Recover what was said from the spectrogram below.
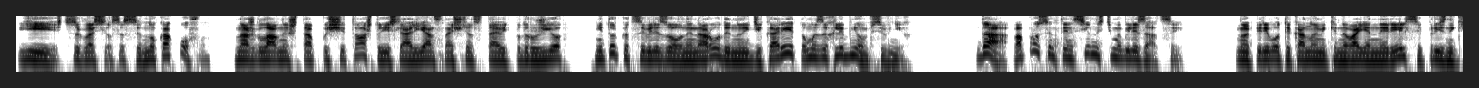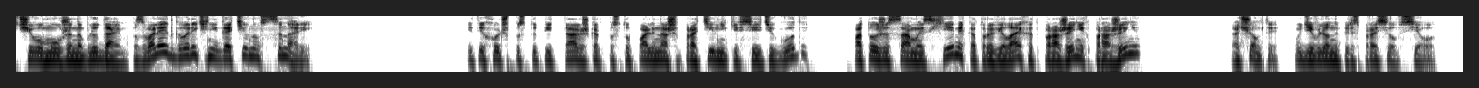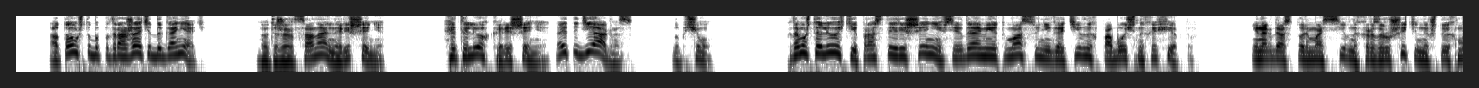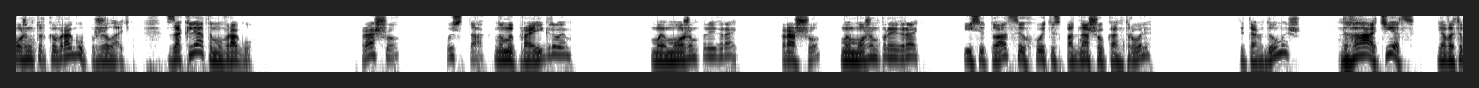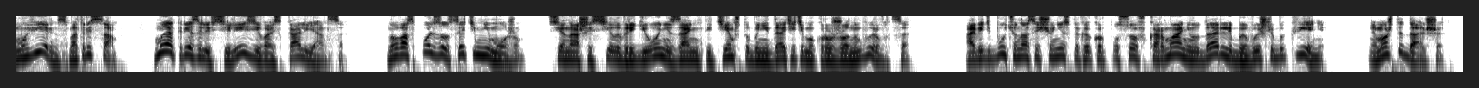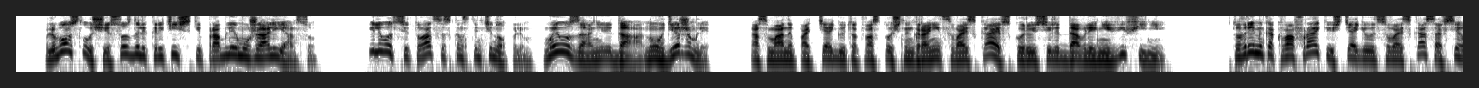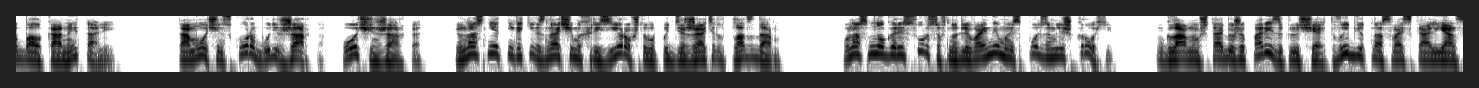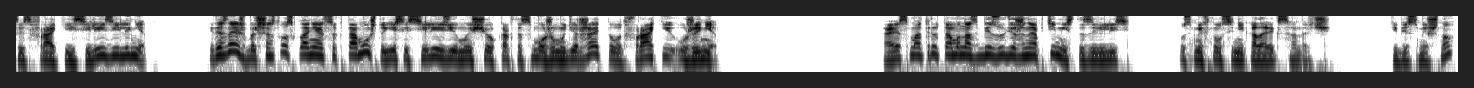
Есть, согласился сын, но каков он? Наш главный штаб посчитал, что если Альянс начнет ставить под ружье не только цивилизованные народы, но и дикарей, то мы захлебнемся в них. Да, вопрос интенсивности мобилизации. Но перевод экономики на военные рельсы, признаки чего мы уже наблюдаем, позволяет говорить о негативном сценарии. И ты хочешь поступить так же, как поступали наши противники все эти годы? По той же самой схеме, которая вела их от поражения к поражению? О чем ты? Удивленно переспросил Всеволод. О том, чтобы подражать и догонять. Но это же рациональное решение. Это легкое решение, а это диагноз. Но почему? Потому что легкие простые решения всегда имеют массу негативных побочных эффектов. Иногда столь массивных разрушительных, что их можно только врагу пожелать. Заклятому врагу. Хорошо. Пусть так, но мы проигрываем. Мы можем проиграть. Хорошо, мы можем проиграть. И ситуация уходит из-под нашего контроля. Ты так думаешь? Да, отец, я в этом уверен, смотри сам. Мы отрезали в Силезии войска Альянса. Но воспользоваться этим не можем. Все наши силы в регионе заняты тем, чтобы не дать этим окруженным вырваться. А ведь будь у нас еще несколько корпусов в кармане, ударили бы, вышли бы к Вене. А может и дальше. В любом случае, создали критические проблемы уже Альянсу. Или вот ситуация с Константинополем. Мы его заняли, да, но удержим ли? Османы подтягивают от восточной границы войска и вскоре усилят давление в Вифинии. В то время как во Фракию стягиваются войска со всех Балкан и Италии. Там очень скоро будет жарко, очень жарко. И у нас нет никаких значимых резервов, чтобы поддержать этот плацдарм. У нас много ресурсов, но для войны мы используем лишь крохи. В главном штабе уже пари заключают, выбьют нас войска Альянса из Фракии и Силезии или нет. И ты знаешь, большинство склоняются к тому, что если Силезию мы еще как-то сможем удержать, то вот Фракии уже нет. А я смотрю, там у нас безудержные оптимисты завелись, усмехнулся Николай Александрович. Тебе смешно?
